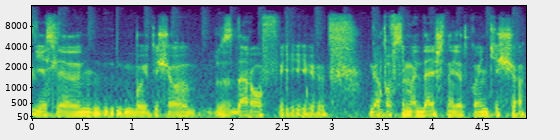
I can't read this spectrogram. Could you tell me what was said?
если будет еще здоров и готов снимать дальше, найдет кого-нибудь еще.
